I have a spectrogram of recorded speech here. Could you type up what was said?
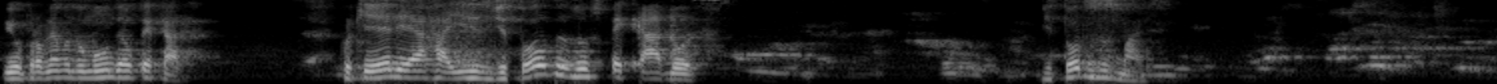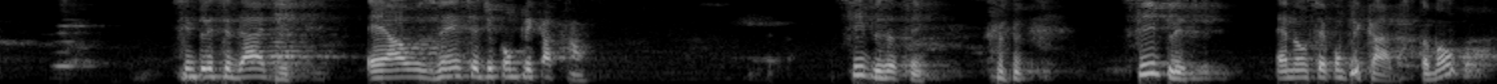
E o problema do mundo é o pecado. Porque ele é a raiz de todos os pecados, de todos os males. Simplicidade é a ausência de complicação. Simples assim. Simples é não ser complicado, tá bom?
